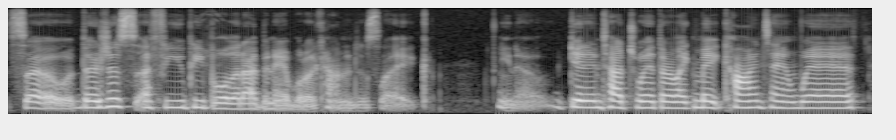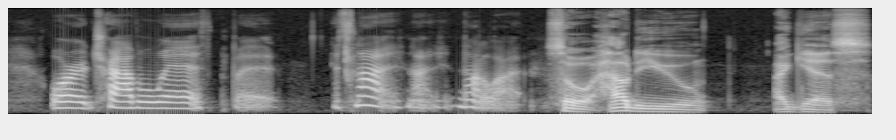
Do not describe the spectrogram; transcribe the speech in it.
So there's just a few people that I've been able to kind of just like, you know, get in touch with or like make content with or travel with, but it's not not not a lot. So how do you, I guess,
